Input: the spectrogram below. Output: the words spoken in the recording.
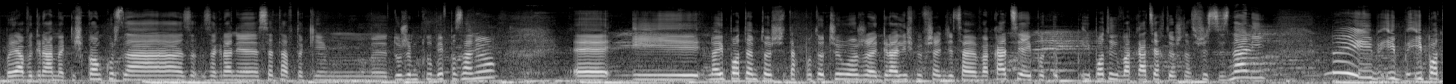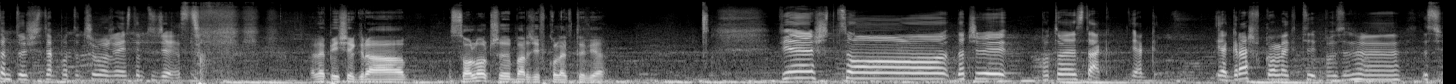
Bo ja wygrałam jakiś konkurs na za- zagranie seta w takim y, dużym klubie w Poznaniu. E, I, no i potem to się tak potoczyło, że graliśmy wszędzie całe wakacje i po, i po tych wakacjach to już nas wszyscy znali. No i, i, i potem to się tak potoczyło, że jestem tu, gdzie jest. Lepiej się gra solo, czy bardziej w kolektywie? Wiesz co, znaczy, bo to jest tak, jak, jak grasz w kolektywie, jest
